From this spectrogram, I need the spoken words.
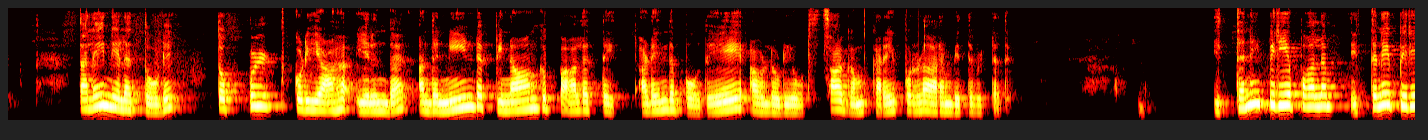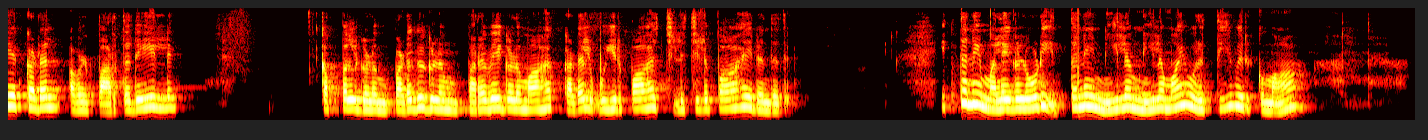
தலைநிலத்தோடு தொப்புள் கொடியாக இருந்த அந்த நீண்ட பினாங்கு பாலத்தை அடைந்த போதே அவளுடைய உற்சாகம் கரை புரள ஆரம்பித்து விட்டது இத்தனை பெரிய பாலம் இத்தனை பெரிய கடல் அவள் பார்த்ததே இல்லை. கப்பல்களும் படகுகளும் பறவைகளுமாக கடல் உயிர்ப்பாக சிலுச்சிலுப்பாக இருந்தது. இத்தனை மலைகளோடு இத்தனை நீளம் நீளமாய் ஒரு தீவு இருக்குமா?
